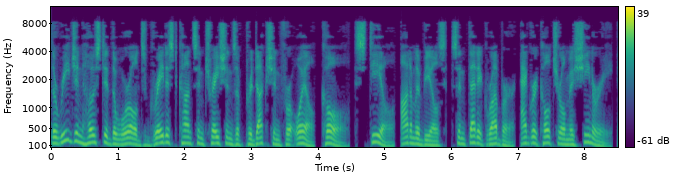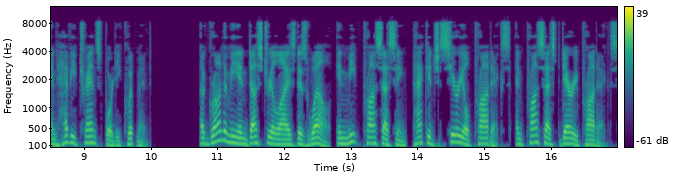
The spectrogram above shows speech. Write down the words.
The region hosted the world's greatest concentrations of production for oil, coal, steel, automobiles, synthetic rubber, agricultural machinery, and heavy transport equipment. Agronomy industrialized as well, in meat processing, packaged cereal products, and processed dairy products.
